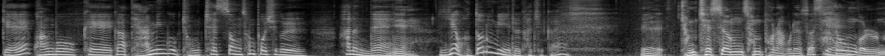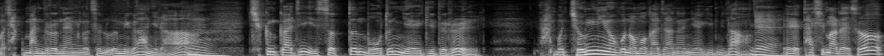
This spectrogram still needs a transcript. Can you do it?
게 광복회가 대한민국 정체성 선포식을 하는데 예. 이게 어떤 의미를 가질까요? 예, 정체성 선포라고 그래서 새로운 예. 걸 자꾸 만들어내는 것은 의미가 아니라 음. 지금까지 있었던 모든 얘기들을 한번 정리하고 넘어가자는 얘기입니다. 예. 예, 다시 말해서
